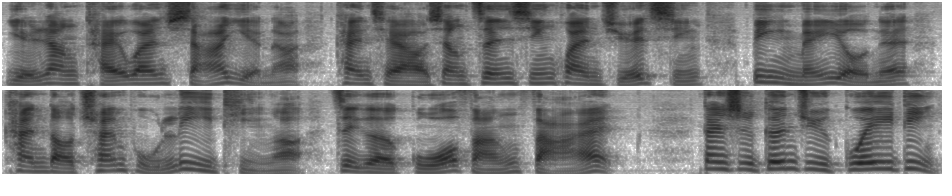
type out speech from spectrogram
也让台湾傻眼啊，看起来好像真心换绝情，并没有呢看到川普力挺啊这个国防法案。但是根据规定，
